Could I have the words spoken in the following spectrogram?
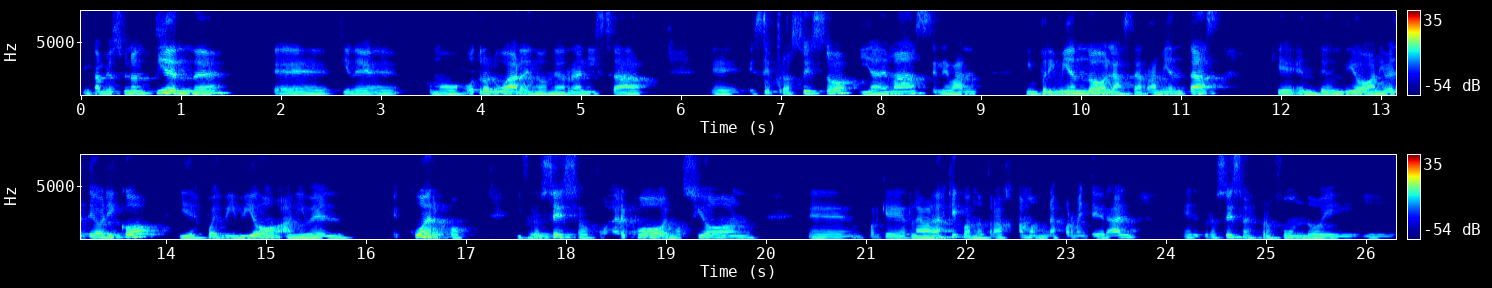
En cambio, si uno entiende, eh, tiene como otro lugar en donde realiza eh, ese proceso y además se le van imprimiendo las herramientas que entendió a nivel teórico y después vivió a nivel eh, cuerpo y proceso, cuerpo, emoción, eh, porque la verdad es que cuando trabajamos de una forma integral, el proceso es profundo y,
